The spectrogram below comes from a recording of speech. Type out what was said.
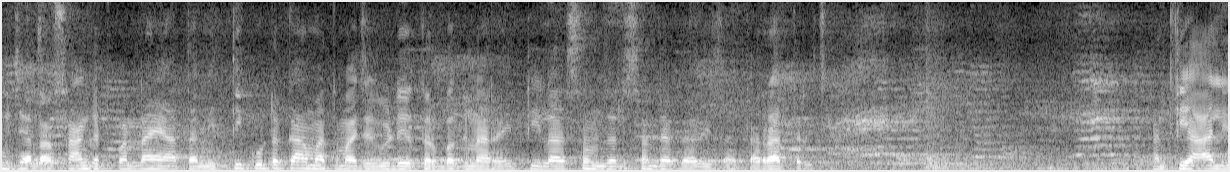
पूजाला सांगत पण नाही. आता मी ती कुठं कामात माझे व्हिडिओ तर बघणार आहे. तिला समजेल संध्याकाळीच आता रात्रीच. आणि ती आली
